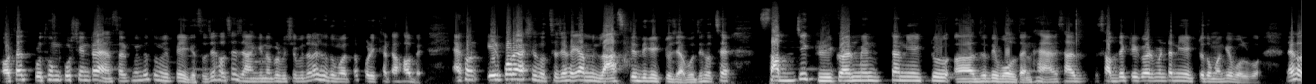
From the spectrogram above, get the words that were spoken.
অর্থাৎ প্রথম কোশ্চেনটার অ্যান্সার কিন্তু তুমি পেয়ে গেছো, যে হচ্ছে জাহাঙ্গীরনগর বিশ্ববিদ্যালয়ে শুধুমাত্র পরীক্ষাটা এখন এরপরে আসে হচ্ছে যে ভাই আমি লাস্টের দিকে একটু যাব, যে হচ্ছে সাবজেক্ট রিকোয়ারমেন্টটা নিয়ে একটু যদি বলতেন। হ্যাঁ আমি সাবজেক্ট রিকোয়ারমেন্টটা নিয়ে একটু তোমাকে বলব। দেখো,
